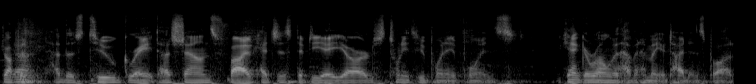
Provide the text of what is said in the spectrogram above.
dropped Yeah. had those two great touchdowns, five catches, 58 yards, 22.8 points. You can't go wrong with having him at your tight end spot.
